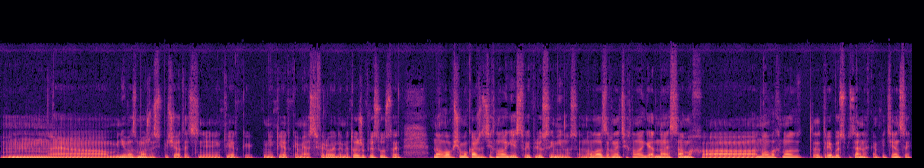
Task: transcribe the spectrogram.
Э, невозможность печатать не, клетками, а сфероидами тоже присутствует. Но, в общем, у каждой технологии есть свои плюсы и минусы. Но лазерная технология одна из самых э, новых, но требует специальных компетенций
